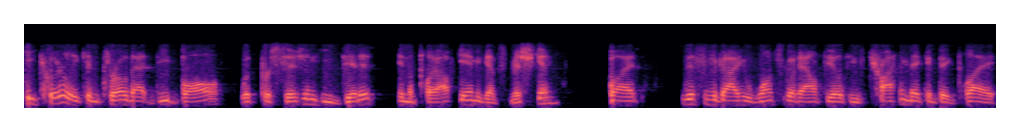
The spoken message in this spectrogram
he clearly can throw that deep ball with precision. He did it in the playoff game against Michigan, but this is a guy who wants to go downfield. He's trying to make a big play,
